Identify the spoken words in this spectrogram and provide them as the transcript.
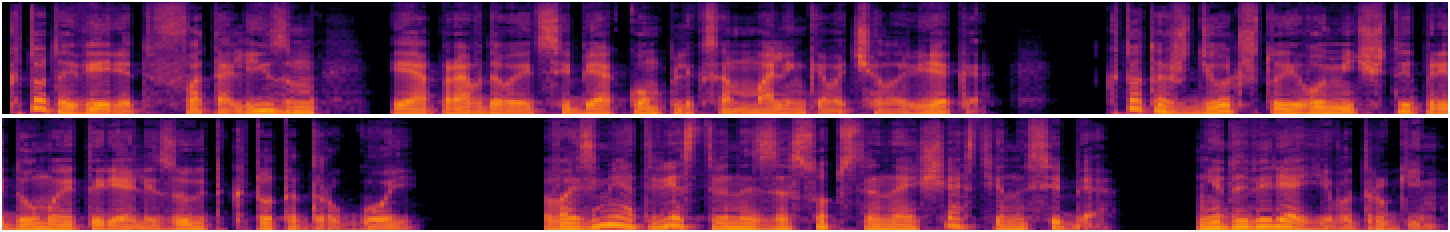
Кто-то верит в фатализм и оправдывает себя комплексом маленького человека, кто-то ждет, что его мечты придумает и реализует кто-то другой. Возьми ответственность за собственное счастье на себя, не доверяй его другим.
